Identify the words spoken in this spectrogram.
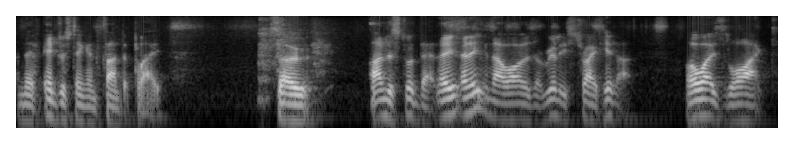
and they're interesting and fun to play. So I understood that. And even though I was a really straight hitter, I always liked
